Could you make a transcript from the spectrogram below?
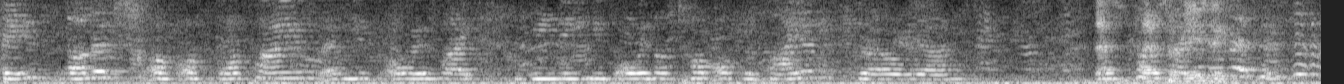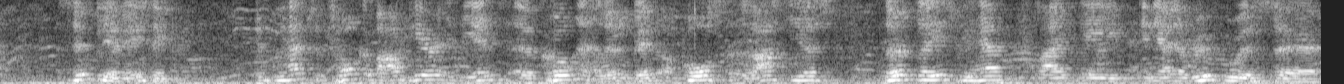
base knowledge of, of sports science and he's always like reading he's always on top of the science. So yeah. That's, that's amazing. simply amazing. If we have to talk about here in the end uh, Kona a little bit of course last year's third place we have like a Daniela Ryf who is uh,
